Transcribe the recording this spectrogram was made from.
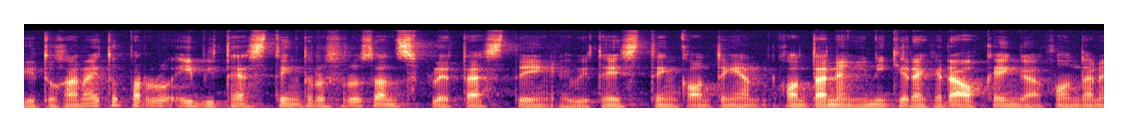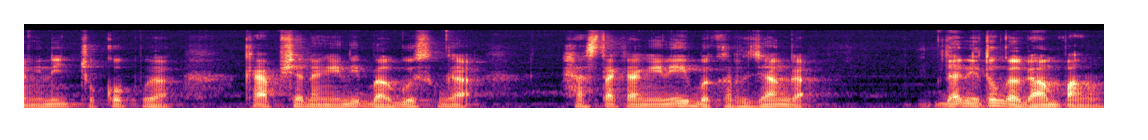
gitu karena itu perlu A/B testing terus-terusan split testing, A/B testing konten yang konten yang ini kira-kira oke okay nggak, konten yang ini cukup nggak, caption yang ini bagus nggak, hashtag yang ini bekerja nggak, dan itu nggak gampang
